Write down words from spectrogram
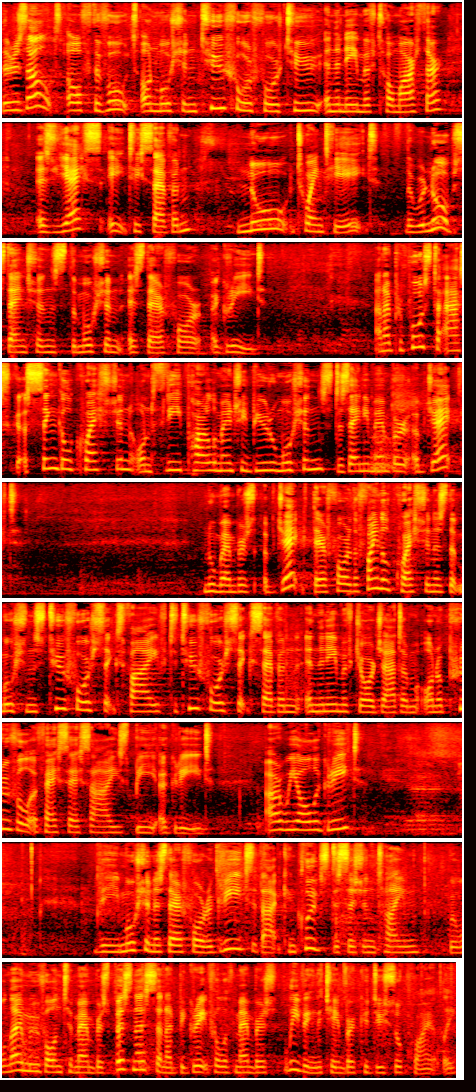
The result of the vote on motion 2442 in the name of Tom Arthur is yes 87, no 28. There were no abstentions. The motion is therefore agreed. And I propose to ask a single question on three parliamentary bureau motions. Does any member object? No members object. Therefore, the final question is that motions 2465 to 2467 in the name of George Adam on approval of SSIs be agreed. Are we all agreed? Yes. The motion is therefore agreed. That concludes decision time. We will now move on to members' business, and I'd be grateful if members leaving the chamber could do so quietly.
